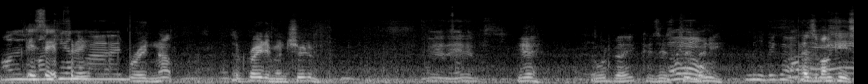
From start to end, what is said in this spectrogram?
Oh, there's a it monkey on the road. Breeding up. They breed them and shoot them. You didn't eat him. Yeah, it would be because there's too Oh. many. Look at the big one. There's the monkeys.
